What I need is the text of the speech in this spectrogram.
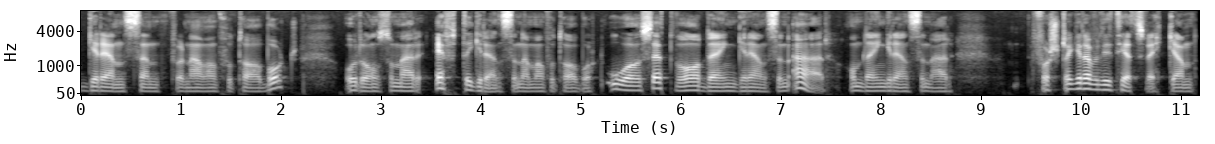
gränsen för när man får ta abort och de som är efter gränsen när man får ta abort. Oavsett vad den gränsen är. Om den gränsen är första graviditetsveckan,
